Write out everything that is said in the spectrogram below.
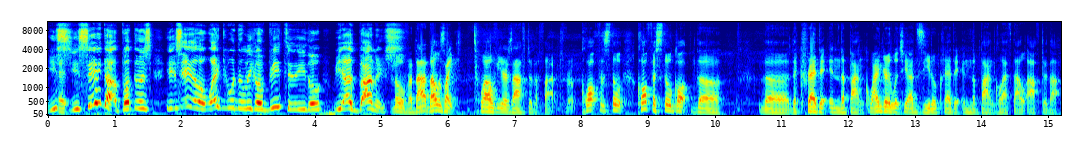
you you say that, but there was you say that why go in the league unbeaten? You know, we had banners. No, but that that was like twelve years after the fact, bro. Klopp has still Klopp has still got the the the credit in the bank. Wenger literally had zero credit in the bank left out after that.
